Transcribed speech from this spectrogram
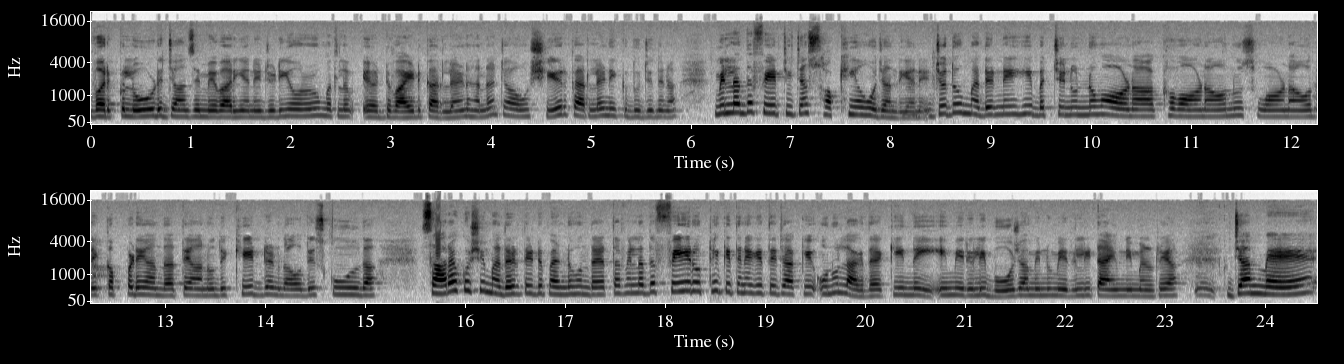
ਵਰਕਲੋਡ ਜਾਂ ਜ਼ਿੰਮੇਵਾਰੀਆਂ ਨੇ ਜਿਹੜੀਆਂ ਉਹਨੂੰ ਮਤਲਬ ਡਿਵਾਈਡ ਕਰ ਲੈਣ, ਹਨਾ, ਜਾਂ ਉਹ ਸ਼ੇਅਰ ਕਰ ਲੈਣ ਇੱਕ ਦੂਜੇ ਦੇ ਨਾਲ, ਮੈਨੂੰ ਲੱਗਦਾ ਫੇਰ ਚੀਜ਼ਾਂ ਸੌਖੀਆਂ ਹੋ ਜਾਂਦੀਆਂ ਨੇ। ਜਦੋਂ ਮਦਰ ਨੇ ਹੀ ਬੱਚੇ ਨੂੰ ਨਵਾਉਣਾ, ਖਵਾਉਣਾ, ਉਹਨੂੰ ਸਵਾਉਣਾ, ਉਹਦੇ ਕੱਪੜਿਆਂ ਦਾ ਧਿਆਨ, ਉਹਦੇ ਖੇਡਣ ਦਾ, ਉਹਦੇ ਸਕੂਲ ਦਾ ਸਾਰਾ ਕੁਝ ਹੀ ਮਦਰ ਤੇ ਡਿਪੈਂਡ ਹੁੰਦਾ ਹੈ ਤਾਂ ਮੈਨੂੰ ਲੱਗਦਾ ਫੇਰ ਉੱਥੇ ਕਿਤੇ ਨਾ ਕਿਤੇ ਜਾ ਕੇ ਉਹਨੂੰ ਲੱਗਦਾ ਹੈ ਕਿ ਨਹੀਂ ਇਹ ਮੇਰੇ ਲਈ ਬੋਝ ਆ ਮੈਨੂੰ ਮੇਰੇ ਲਈ ਟਾਈਮ ਨਹੀਂ ਮਿਲ ਰਿਹਾ। ਜਾਂ ਮੈਂ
